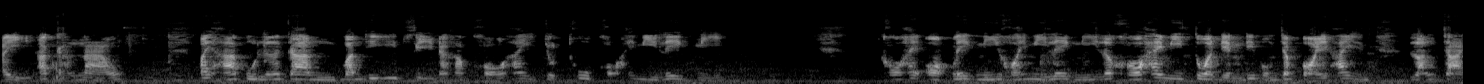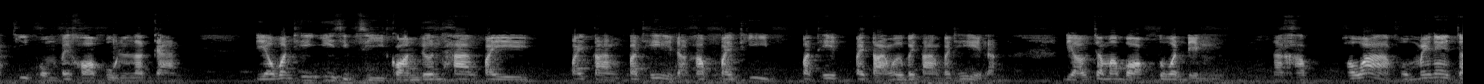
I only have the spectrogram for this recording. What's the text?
ไออากาศหนาว ไปหาปู่นิลการวันที่24นะครับ ขอให้จุดทูปขอให้มีเลขนี้ ขอให้ออกเลขนี้ ขอให้มีเลขนี้ แล้วขอให้มีตัวเด่นที่ผมจะปล่อยให้หลังจากที่ผมไปขอปูนิลการเดี๋ยววันที่ 24 ก่อนเดินทางไปไปต่างประเทศอะครับ ไปที่ ประเทศไปต่างเออไปต่างประเทศอะเดี๋ยวจะมาบอกตัวเด่นนะครับ เพราะว่าผมไม่แน่ใจ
